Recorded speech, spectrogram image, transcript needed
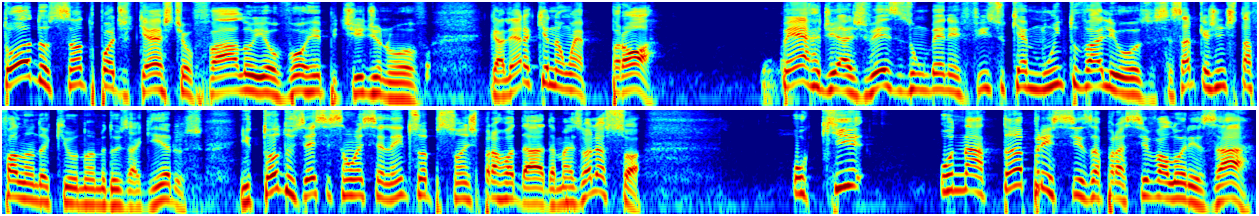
todo santo podcast eu falo e eu vou repetir de novo. Galera que não é pró, perde às vezes um benefício que é muito valioso. Você sabe que a gente está falando aqui o nome dos zagueiros e todos esses são excelentes opções para rodada, mas olha só. O que o Natan precisa para se valorizar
